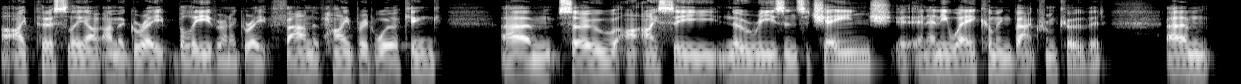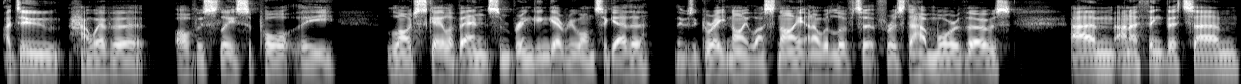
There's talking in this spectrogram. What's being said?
I personally, I'm a great believer and a great fan of hybrid working. Um, so I, see no reason to change in any way coming back from COVID. Um, I do, however, obviously support the large scale events and bringing everyone together. It was a great night last night, and I would love to for us to have more of those. Um, and I think that um,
